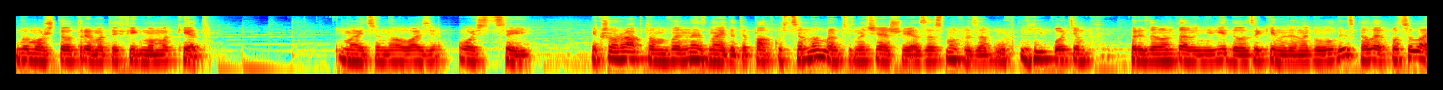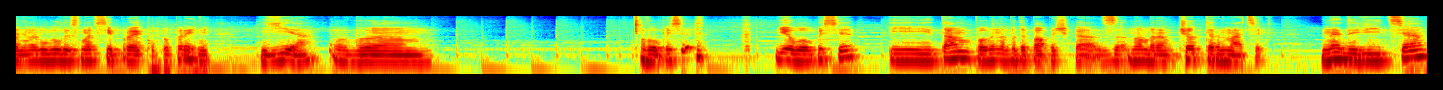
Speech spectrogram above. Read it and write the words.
ви можете отримати Figma макет. Мається на увазі ось цей. Якщо раптом ви не знайдете папку з цим номером, це означає, що я заснув і забув, і потім при завантаженні відео закинути на Google Диск, але посилання на Google Диск на всі проекти попередні є в, ем, в описі. Є в описі, і там повинна бути папочка з номером 14. Не дивіться,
